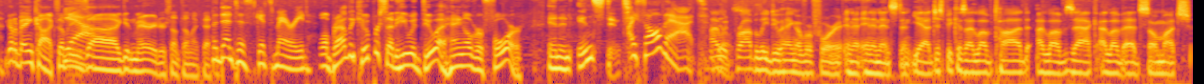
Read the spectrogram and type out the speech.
I go to Bangkok. Somebody's Yeah. uh, getting married or something like that. The dentist gets married. well, Bradley Cooper said he would do a Hangover 4 in an instant. I saw that. I would probably do Hangover 4 in, a, in an instant. Yeah, just because I love Todd, I love Zach, I love Ed so much.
